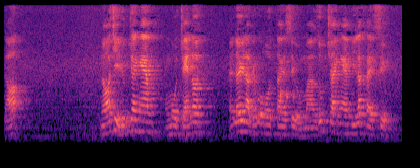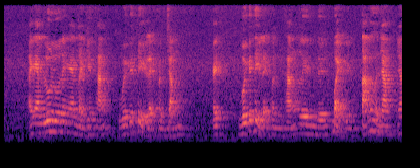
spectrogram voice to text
Đó. Nó chỉ đứng cho anh em một chén thôi. Đây là cái bộ hột tài xỉu mà giúp cho anh em đi lắc tài xỉu. Anh em luôn luôn anh em giành chiến thắng với cái tỷ lệ phần trắng. Cái, với cái tỷ lệ phần thắng lên đến 7 đến 80 phần trăm nhé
